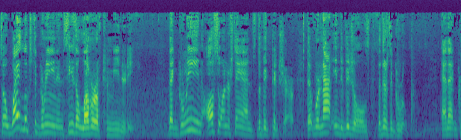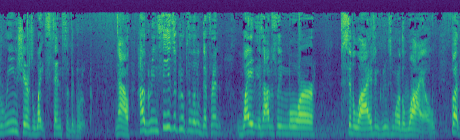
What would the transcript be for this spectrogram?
so white looks to green and sees a lover of community. That green also understands the big picture, that we're not individuals, that there's a group. And that green shares a white sense of the group. Now, how green sees the group is a little different. White is obviously more civilized and green's more of the wild. But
